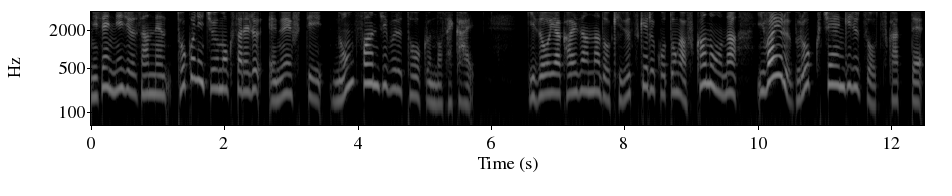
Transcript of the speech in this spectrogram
2023年特に注目される NFT Non-Fungible Token の世界。偽造や改ざんなど傷つけることが不可能ないわゆるブロックチェーン技術を使って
